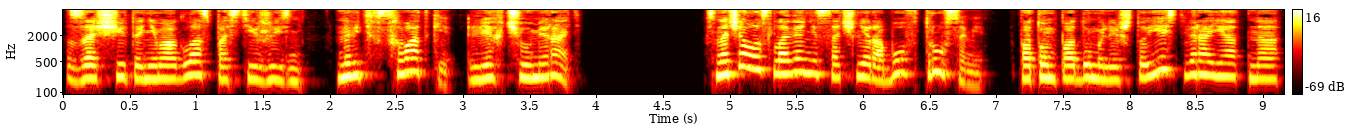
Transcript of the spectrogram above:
Защита не могла спасти жизнь, но ведь в схватке легче умирать. Сначала славяне сочли рабов трусами, потом подумали, что есть, вероятно,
